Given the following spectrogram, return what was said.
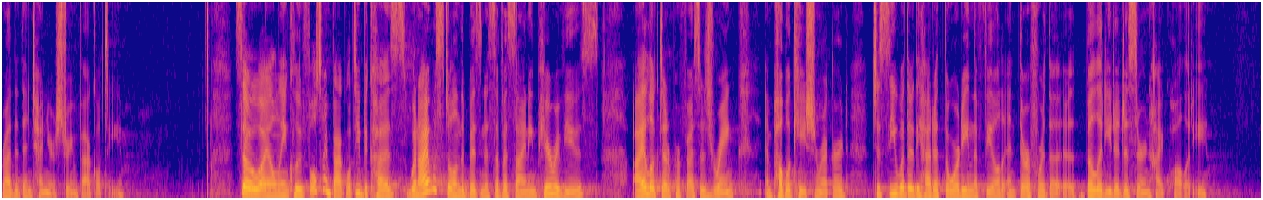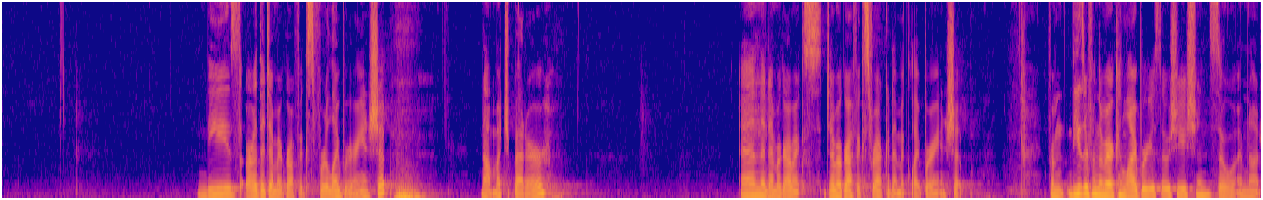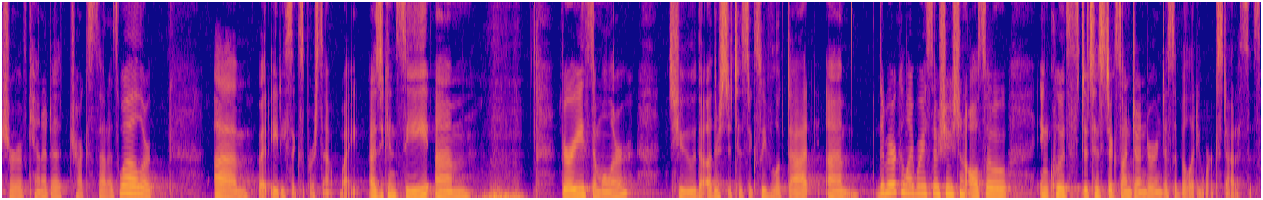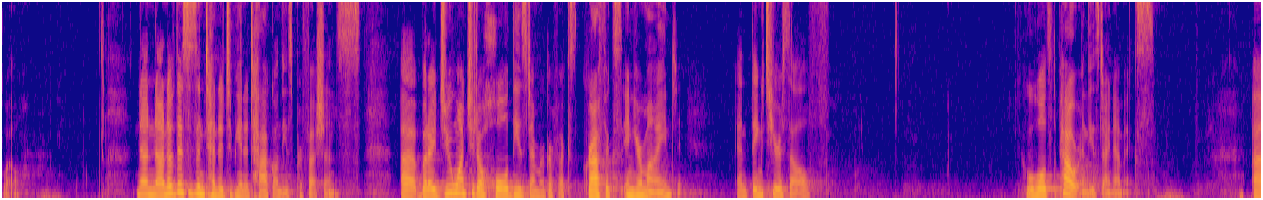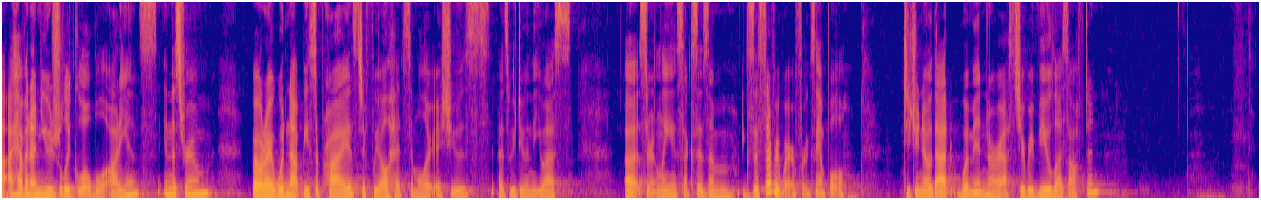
rather than tenure stream faculty. So I only include full time faculty because when I was still in the business of assigning peer reviews, I looked at a professor's rank and publication record to see whether they had authority in the field and therefore the ability to discern high quality. These are the demographics for librarianship. Not much better. And the demographics, demographics for academic librarianship. From, these are from the American Library Association, so I'm not sure if Canada tracks that as well, or, um, but 86% white. As you can see, um, very similar to the other statistics we've looked at. Um, the American Library Association also includes statistics on gender and disability work status as well. Now, none of this is intended to be an attack on these professions, uh, but I do want you to hold these demographics graphics in your mind and think to yourself, who holds the power in these dynamics? Uh, I have an unusually global audience in this room, but I would not be surprised if we all had similar issues as we do in the US. Uh, certainly, sexism exists everywhere, for example. Did you know that women are asked to review less often?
